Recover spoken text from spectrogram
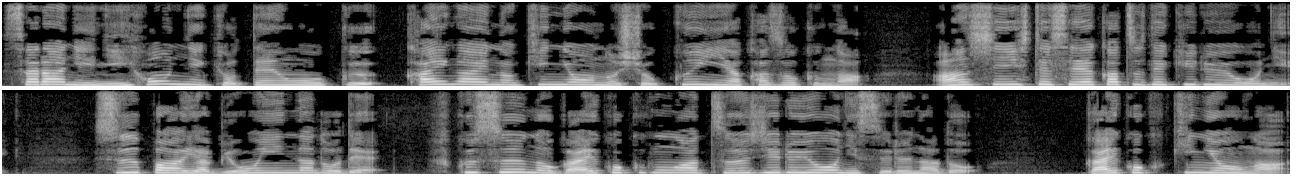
さらに日本に拠点を置く海外の企業の職員や家族が安心して生活できるようにスーパーや病院などで複数の外国語が通じるようにするなど外国企業が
